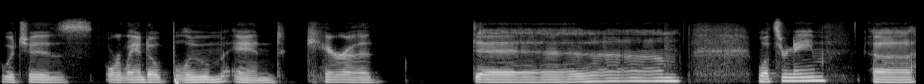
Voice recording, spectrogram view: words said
which is Orlando Bloom and Cara De. um, What's her name? Uh,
